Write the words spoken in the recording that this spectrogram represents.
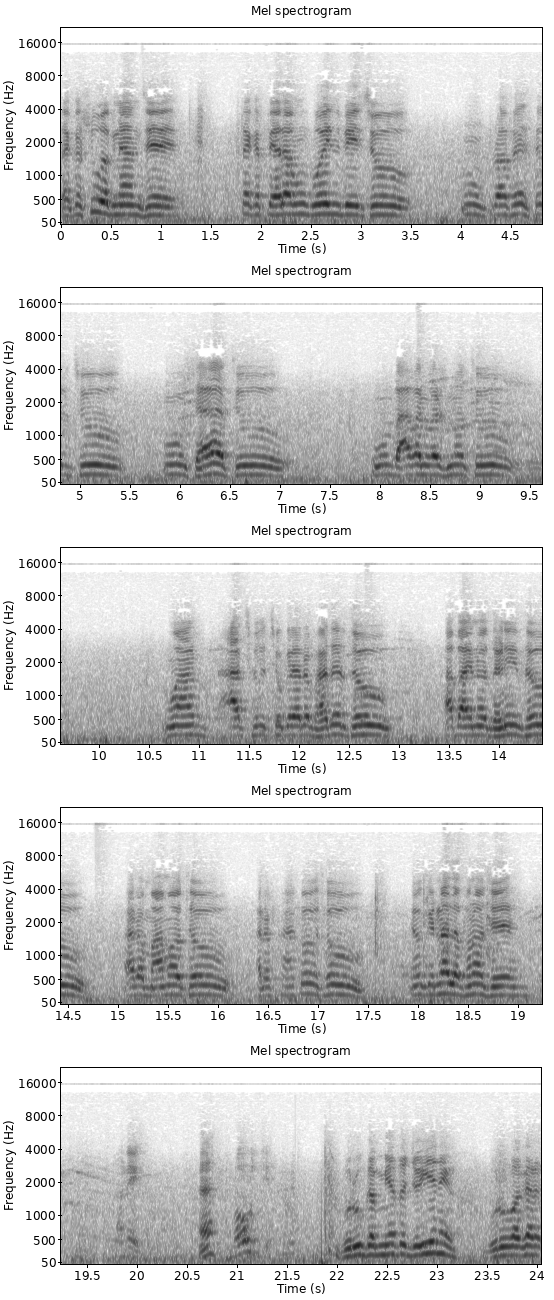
તકે શું અજ્ઞાન છે? તકે પેલા હું બી છું, હું પ્રોફેસર છું, હું શાહ છું, હું બાવન વર્ષનો છું હું આ છોકરાનો ફાધર થયું આ બાઈનો ધણી થયું આનો મામા થયું આનો કાકો થયું એમાં કેટલા લફણો છે? અને હે? બહુ જ છે. ગુરુ ગમ્ય તો જોઈએ ને. ગુરુ વગર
